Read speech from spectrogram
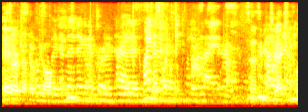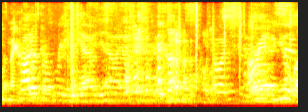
way. Sorry about that with you all. and then negative forty-five, minus fourteen, sides. So it's gonna be two x equals negative Product fifty. of three, yes, it is. All right, Eula.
